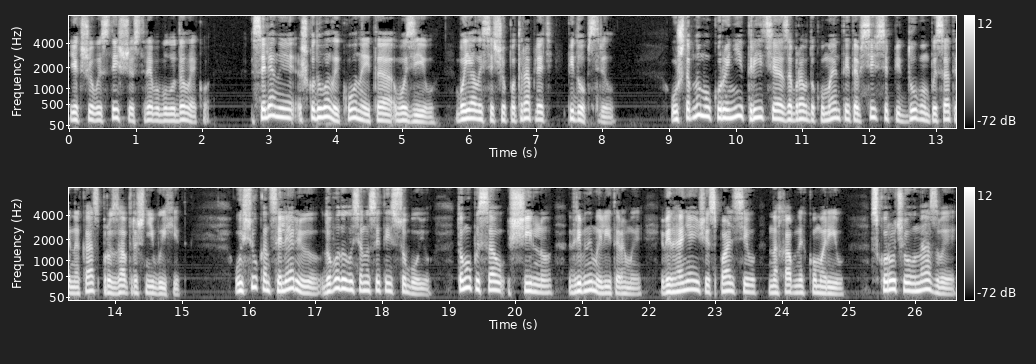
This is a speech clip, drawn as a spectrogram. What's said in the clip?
якщо вести щось треба було далеко. Селяни шкодували коней та возів, боялися, що потраплять під обстріл. У штабному курені трійця забрав документи та всівся під дубом писати наказ про завтрашній вихід. Усю канцелярію доводилося носити із собою, тому писав щільно, дрібними літерами, відганяючи з пальців нахабних комарів, скорочував назви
